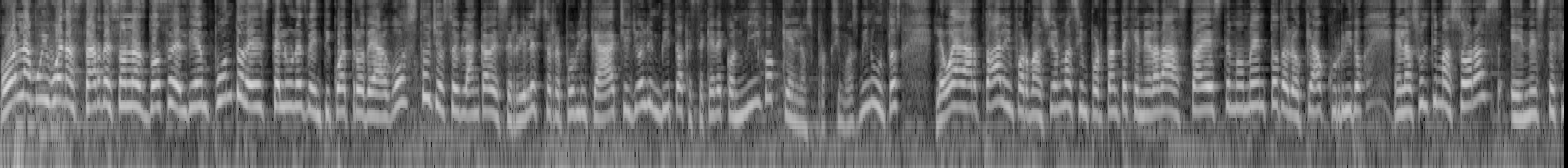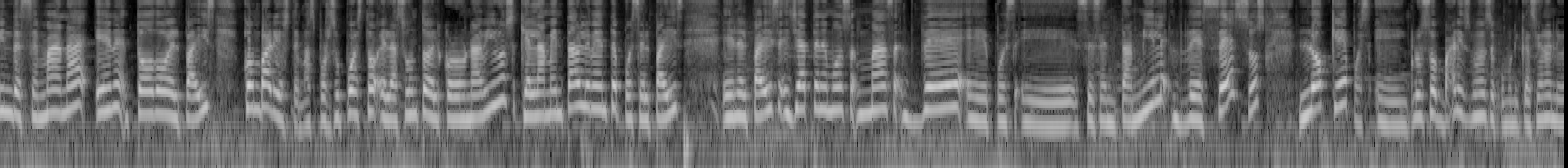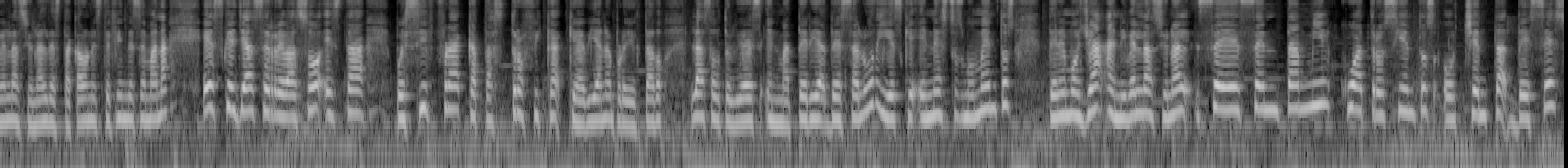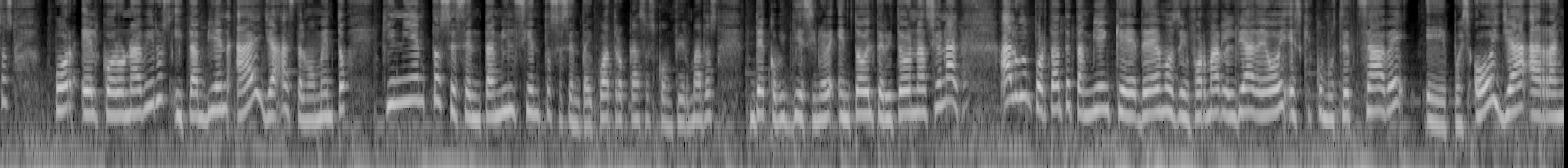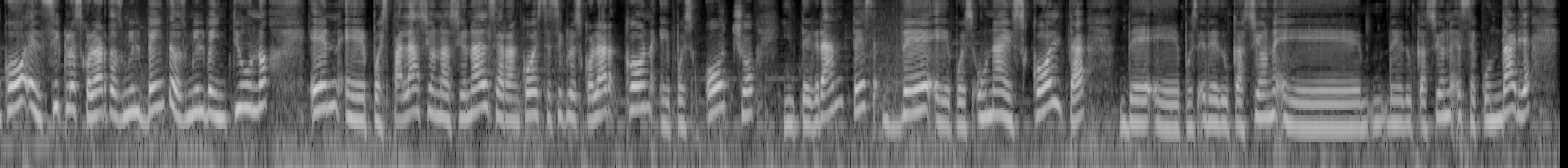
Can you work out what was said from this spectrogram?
Hola, muy buenas tardes. Son las 12 del día en punto de este lunes 24 de agosto. Yo soy Blanca Becerril, esto es República H. Yo lo invito a que se quede conmigo, que en los próximos minutos le voy a dar toda la información más importante generada hasta este momento de lo que ha ocurrido en las últimas horas, en este fin de semana, en todo el país, con varios temas. Por supuesto, el asunto del coronavirus, que lamentablemente, pues el país, en el país ya tenemos más de eh, pues eh, 60 mil decesos, lo que pues eh, incluso varios medios de comunicación a nivel nacional destacaron este fin de semana, es que ya se rebasó esta pues cifra catastrófica que habían proyectado las autoridades en materia de salud. Y es que en estos momentos tenemos ya a nivel nacional 60.480 decesos por el coronavirus y también hay ya hasta el momento 560.164 casos confirmados de COVID-19 en todo el territorio nacional. Algo importante también que debemos de informarle el día de hoy es que como usted sabe, eh, pues hoy ya arrancó el ciclo escolar 2020-2021 en eh, pues Palacio Nacional. Se arrancó este ciclo escolar con eh, pues ocho integrantes de eh, pues una escolta de pues de educación de educación secundaria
